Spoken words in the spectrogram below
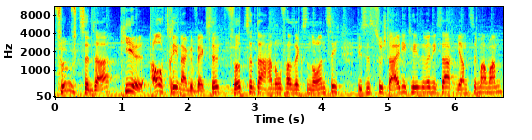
15. Kiel auch Trainer gewechselt, 14. Hannover 96. Ist es zu steil die These, wenn ich sage, Jan Zimmermann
